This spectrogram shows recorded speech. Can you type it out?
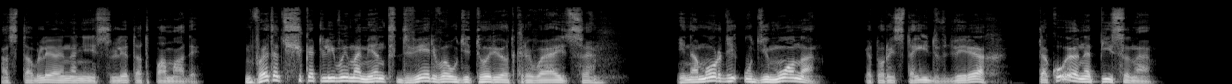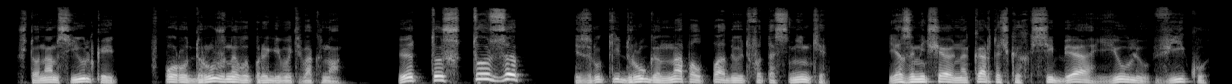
оставляя на ней след от помады. В этот щекотливый момент дверь в аудиторию открывается, и на морде у Димона, который стоит в дверях, такое написано, что нам с Юлькой впору дружно выпрыгивать в окно. «Это что за...» Из руки друга на пол падают фотоснимки. Я замечаю на карточках себя, Юлю, Вику.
